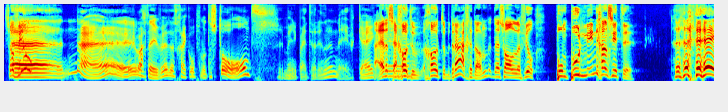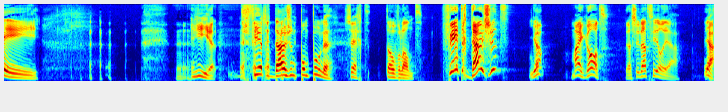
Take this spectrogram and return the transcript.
Zoveel? Eh, nee, wacht even. Dat ga ik op. Want er stond... Meen ik mij te herinneren. Even kijken. nou ja, dat zijn grote, grote bedragen dan. Daar zal eh, veel pompoen in gaan zitten. hey, hier. 40.000 pompoenen, zegt Toverland. 40.000? Ja. My god. Dat is inderdaad veel, ja. Ja,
